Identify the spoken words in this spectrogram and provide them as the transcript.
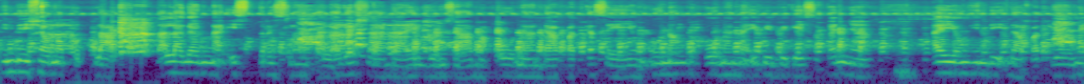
hindi siya maputla. Talagang na-stress lang talaga siya dahil dun sa bakuna. Dapat kasi yung unang bakuna na ibibigay sa kanya ay yung hindi dapat yun.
